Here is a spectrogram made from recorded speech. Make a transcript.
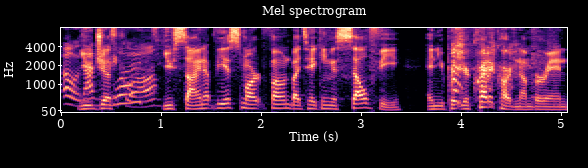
Oh, you that's just cool. you sign up via smartphone by taking a selfie and you put your credit card number in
